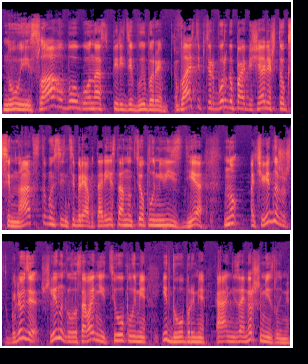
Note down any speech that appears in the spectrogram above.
Ну и слава богу, у нас впереди выборы. Власти Петербурга пообещали, что к 17 сентября батареи станут теплыми везде. Ну, очевидно же, чтобы люди шли на голосование теплыми и добрыми, а не замерзшими и злыми.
